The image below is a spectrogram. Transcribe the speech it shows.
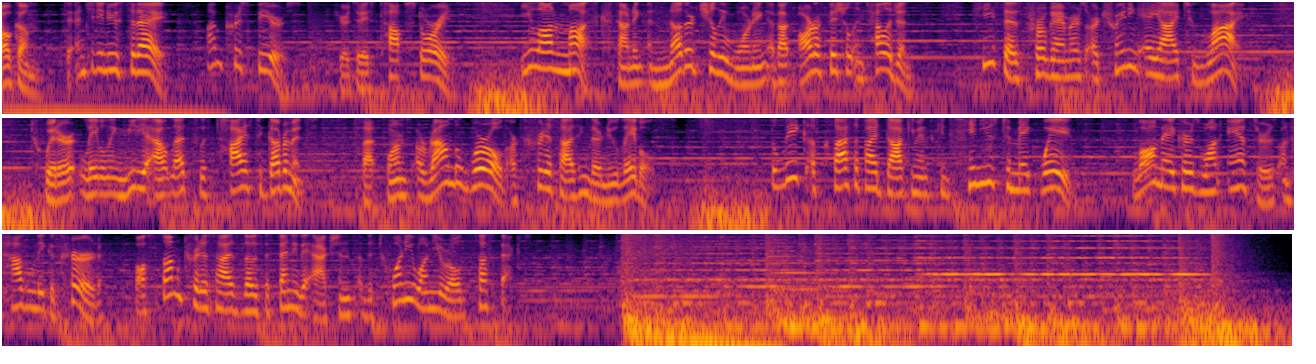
Welcome to NTD News Today. I'm Chris Beers. Here are today's top stories. Elon Musk sounding another chilly warning about artificial intelligence. He says programmers are training AI to lie. Twitter labeling media outlets with ties to government. Platforms around the world are criticizing their new labels. The leak of classified documents continues to make waves. Lawmakers want answers on how the leak occurred, while some criticize those defending the actions of the 21 year old suspect.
